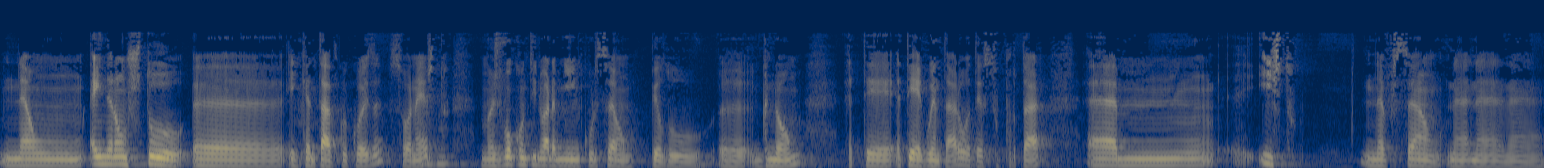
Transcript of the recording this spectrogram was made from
Não, ainda não estou eh, encantado com a coisa, sou honesto, mas vou continuar a minha incursão pelo eh, GNOME até, até aguentar ou até suportar. Ahm, isto, na versão, na, na, na-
